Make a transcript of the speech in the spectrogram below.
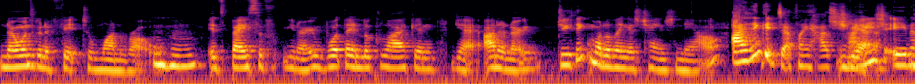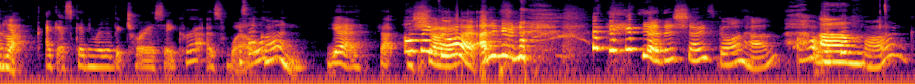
no one's going to fit to one role. Mm-hmm. It's based of, you know, what they look like and yeah, I don't know. Do you think modeling has changed now? I think it definitely has changed. Yeah. Even Yeah. like, I guess, getting rid of Victoria's Secret as well. Is that gone? Yeah, that Oh my show. god, I didn't even know. yeah, this show's gone, hun. oh, what Um, the fuck?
